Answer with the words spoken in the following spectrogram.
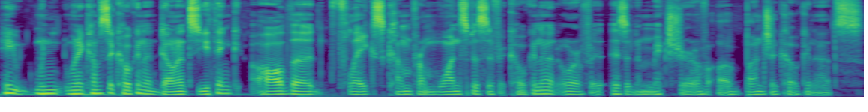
Hey, when when it comes to coconut donuts, do you think all the flakes come from one specific coconut, or if it, is it a mixture of a bunch of coconuts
